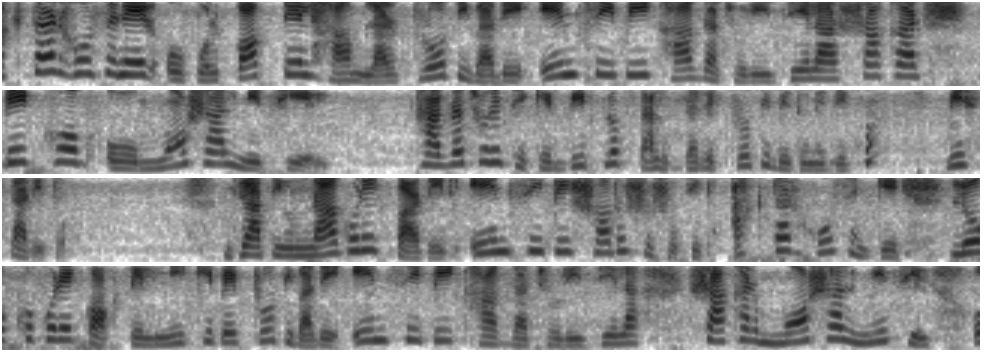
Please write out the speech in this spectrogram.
আখতার হোসেনের ওপর ককটেল হামলার প্রতিবাদে এনসিপি খাগড়াছড়ি জেলা শাখার বিক্ষোভ ও মশাল মিছিল। খাগড়াছড়ি থেকে বিপ্লব তালুকদারের প্রতিবেদনে দেখুন বিস্তারিত। জাতীয় নাগরিক পার্টির এনসিপি সদস্য সচিব আখতার হোসেনকে লক্ষ্য করে ককটেল নিক্ষেপের প্রতিবাদে এনসিপি খাগড়াছড়ি জেলা শাখার মশাল মিছিল ও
